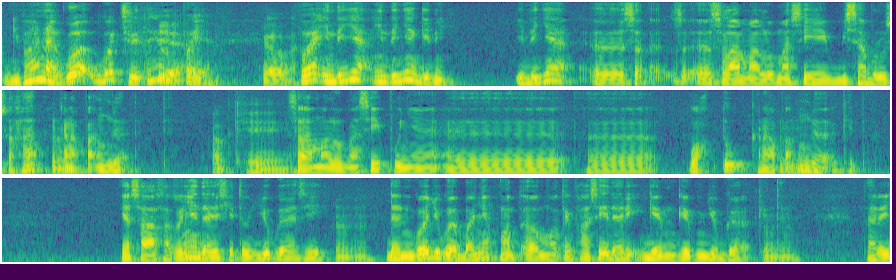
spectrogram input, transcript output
gimana? Gua gue ceritanya lupa ya. Apa. Pokoknya intinya intinya gini. Intinya eh, se- se- selama lu masih bisa berusaha Hmm. kenapa enggak? Oke. Selama lu masih punya eh, eh, waktu kenapa Hmm. enggak gitu ya salah satunya dari situ juga sih Mm-mm. dan gue juga banyak mot- eh, motivasi dari game-game juga gitu. Mm-mm. dari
